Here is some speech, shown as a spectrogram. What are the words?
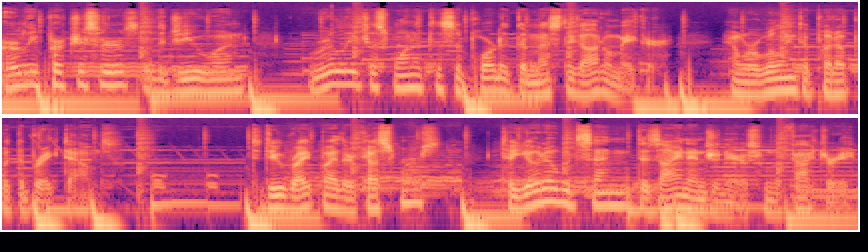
Early purchasers of the G1 really just wanted to support a domestic automaker and were willing to put up with the breakdowns. To do right by their customers, Toyota would send design engineers from the factory,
